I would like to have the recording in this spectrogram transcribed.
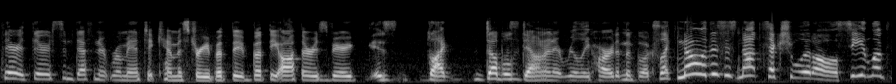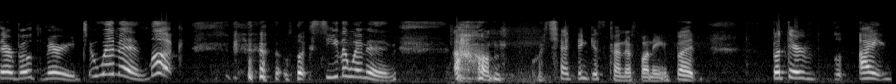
there there's some definite romantic chemistry but the but the author is very is like doubles down on it really hard in the books like no this is not sexual at all see look they're both married to women look look see the women um, which I think is kind of funny. But but they're I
